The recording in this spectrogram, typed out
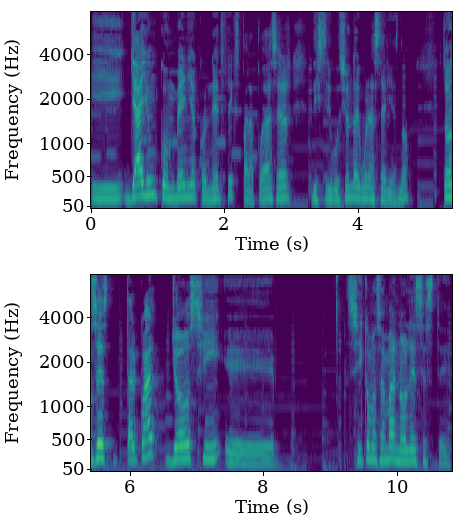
Y ya hay un convenio con Netflix para poder hacer distribución de algunas series, ¿no? Entonces, tal cual, yo sí, eh, sí, ¿cómo se llama? No les, este,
